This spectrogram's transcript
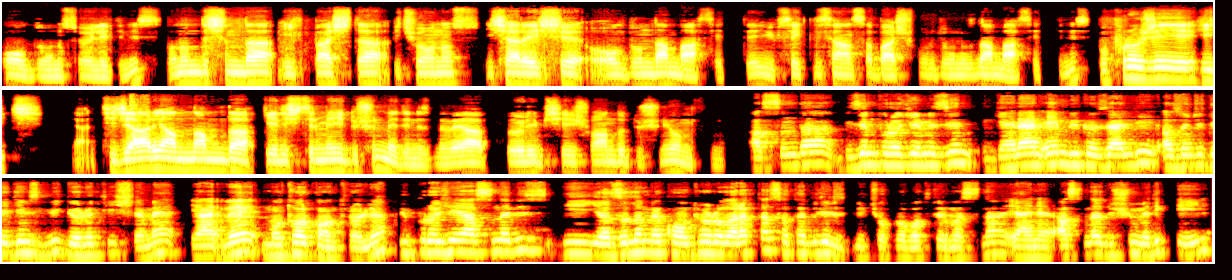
olduğunu söylediniz. Bunun dışında ilk başta birçoğunuz iş arayışı olduğundan bahsetti. Yüksek lisansa başvurduğunuzdan bahsettiniz. Bu projeyi hiç yani ticari anlamda geliştirmeyi düşünmediniz mi veya böyle bir şeyi şu anda düşünüyor musunuz? Aslında bizim projemizin genel en büyük özelliği az önce dediğimiz gibi görüntü işleme yani ve motor kontrolü. Bir projeyi aslında biz bir yazılım ve kontrol olarak da satabiliriz birçok robot firmasına. Yani aslında düşünmedik değil.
